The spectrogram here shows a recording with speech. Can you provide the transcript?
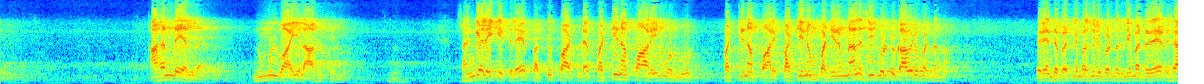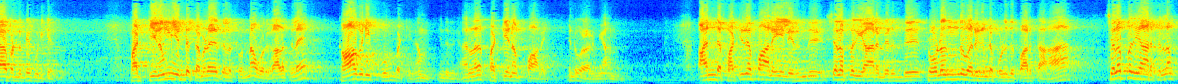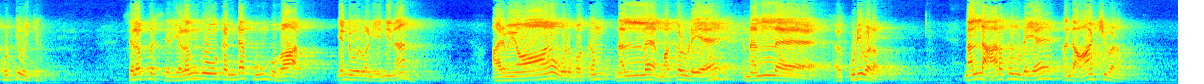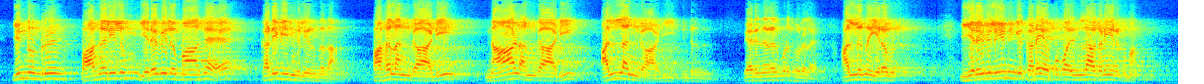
அகந்தை அல்ல நூல் வாயிலாக தெரியும். சங்க இலக்கியத்திலே பத்து பாட்டுல பட்டினப்பாலைன்னு ஒரு நூல். பட்டினப்பாலை பட்டினம் பட்டினம்னால சீக்குவல் டு காவிரிப்பட்டினம் தான். வேற எந்த பட்டிலையும் மசூரி பட்டினத்திலையும் மற்றதே விசாகப்பட்டினத்தையும் குடிக்கிறது பட்டினம் என்று தமிழகத்தில் சொன்னா ஒரு காலத்துல காவிரி பூம்பட்டினம் என்று அதனால பட்டினப்பாலை என்று ஒரு அருமையான அந்த பட்டினப்பாலையில் இருந்து சிலப்பதிகாரம் இருந்து தொடர்ந்து வருகின்ற பொழுது பார்த்தா சிலப்பதிகாரத்தெல்லாம் கொட்டி வச்சிருக்கும் சிலப்ப இளங்கோ கண்ட பூம்புகார் என்று ஒருவன் எண்ணினான் அருமையான ஒரு பக்கம் நல்ல மக்களுடைய நல்ல குடிவளம் நல்ல அரசனுடைய அந்த ஆட்சி வளம். இன்னொன்று பகலிலும் இரவிலுமாக கடைவீதிகள் இருந்ததான் பகலங்காடி நாள் அங்காடி அல்லங்காடி என்றது. வேற எந்த கூட சொல்லல. அல்லுன்னா இரவு. இரவிலையும் நீங்க கடை எப்ப எல்லா கடையும் இருக்குமா?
